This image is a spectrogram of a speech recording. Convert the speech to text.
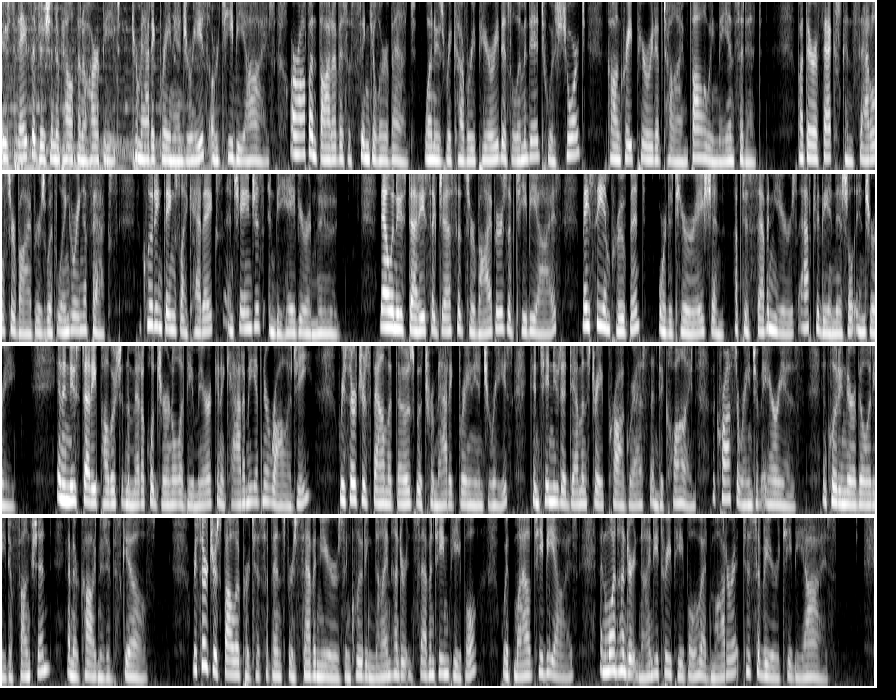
Here's today's edition of Health in a Heartbeat. Traumatic brain injuries, or TBIs, are often thought of as a singular event, one whose recovery period is limited to a short, concrete period of time following the incident. But their effects can saddle survivors with lingering effects, including things like headaches and changes in behavior and mood. Now, a new study suggests that survivors of TBIs may see improvement or deterioration up to seven years after the initial injury. In a new study published in the Medical Journal of the American Academy of Neurology, researchers found that those with traumatic brain injuries continue to demonstrate progress and decline across a range of areas, including their ability to function and their cognitive skills. Researchers followed participants for seven years, including 917 people with mild TBIs and 193 people who had moderate to severe TBIs.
